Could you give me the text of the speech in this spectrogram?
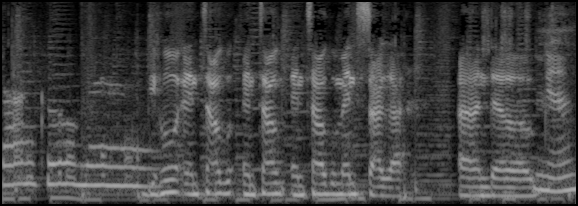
Entanglement. the whole entang- entang- entanglement saga, and uh, Yeah.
